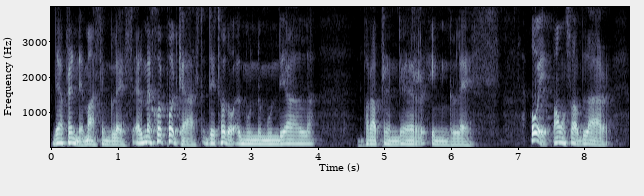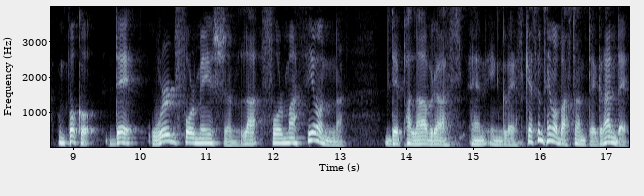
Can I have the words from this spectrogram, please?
de Aprende Más Inglés, el mejor podcast de todo el mundo mundial para aprender inglés. Hoy vamos a hablar un poco de word formation, la formación de palabras en inglés, que es un tema bastante grande.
